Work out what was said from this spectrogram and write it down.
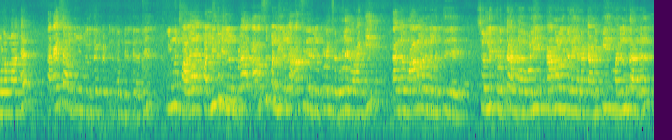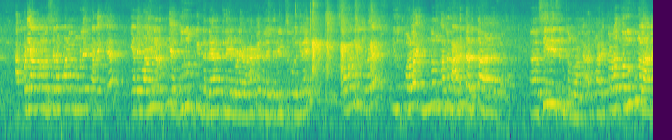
மூலமாக தகைசால் நூல் விருதை பெற்று தந்திருக்கிறது. இன்னும் பல பள்ளிகளிலும் கூட அரசு பள்ளிகள் ஆசிரியர்கள் கூட இந்த நூலை வாங்கி தங்கள் மாணவர்களுக்கு சொல்லிக் கொடுத்து அந்த ஒளி காணொலிகளை எனக்கு அனுப்பி மகிழ்ந்தார்கள். அப்படியாக ஒரு சிறப்பான நூலை படைக்க என்னை வழிநடத்திய குருவுக்கு இந்த நேரத்தில் என்னுடைய வணக்கங்களை தெரிவித்துக் கொள்கிறேன். தொடர்ந்து கூட இது போல இன்னும் அதன் அடுத்தடுத்த சீரீஸ்ன்னு சொல்லுவாங்க. அது மாதிரி தொடர் தொகுப்புகளாக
